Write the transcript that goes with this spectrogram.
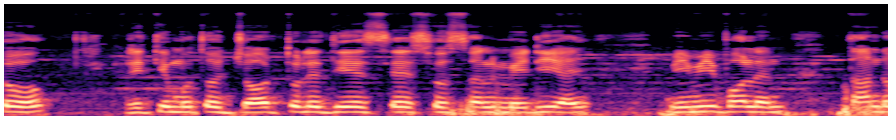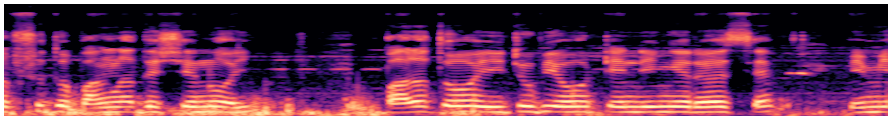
তো রীতিমতো জ্বর তুলে দিয়েছে সোশ্যাল মিডিয়ায় মিমি বলেন, তাণ্ডব শুধু বাংলাদেশে নয়, ভারতেও ইউটিউবেও ট্রেন্ডিংয়ে রয়েছে। মিমি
